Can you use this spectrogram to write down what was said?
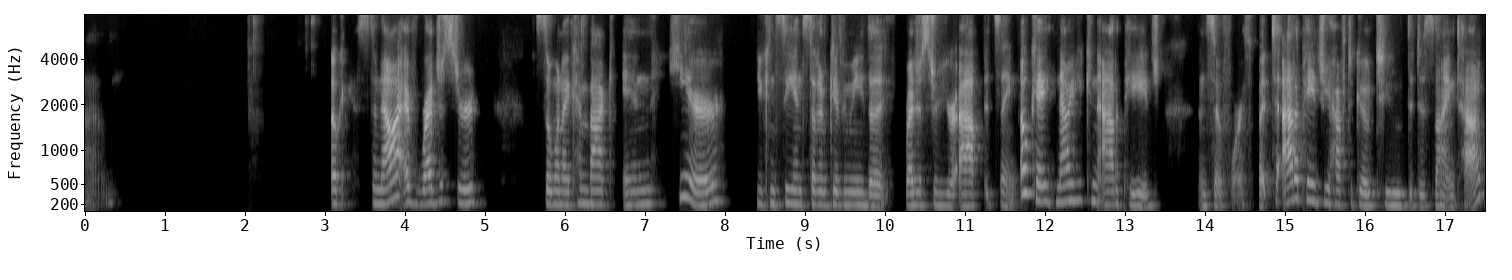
um, okay, so now I've registered. So when I come back in here, you can see instead of giving me the register your app, it's saying, okay, now you can add a page and so forth. But to add a page, you have to go to the design tab.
